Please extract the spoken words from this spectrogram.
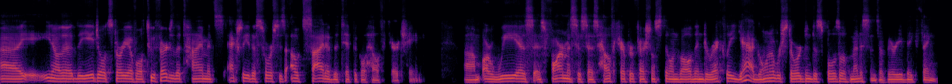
uh, you know the the age old story of well two thirds of the time it's actually the sources outside of the typical healthcare chain. Um, are we as as pharmacists as healthcare professionals still involved indirectly? Yeah going over storage and disposal of medicines a very big thing.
